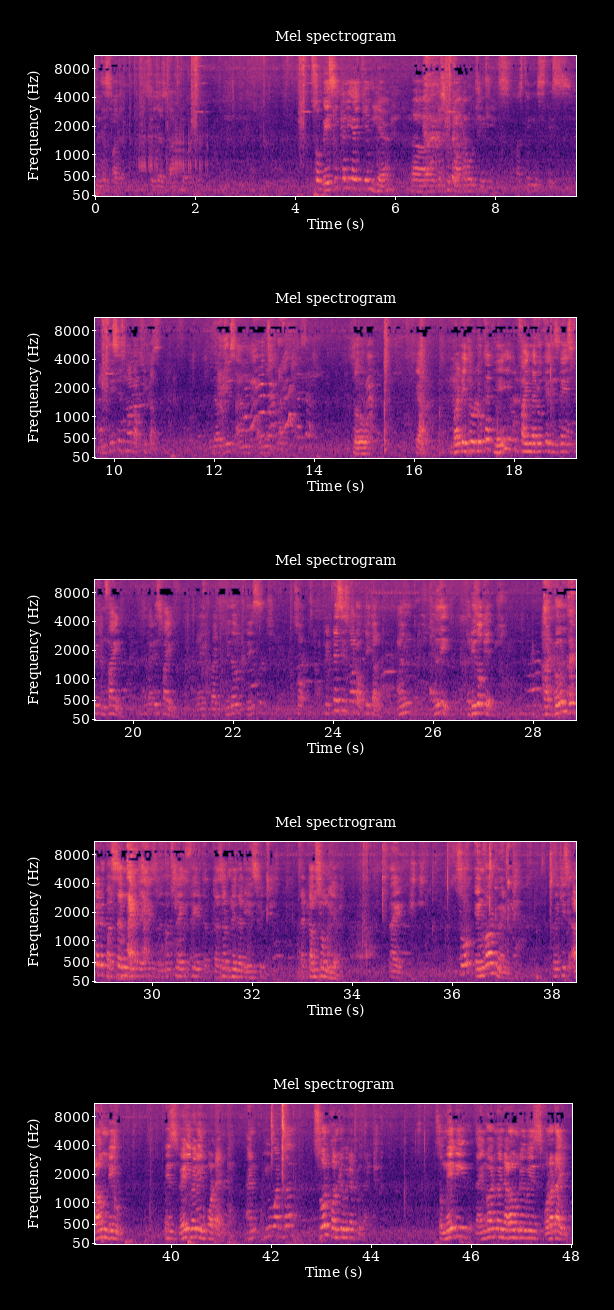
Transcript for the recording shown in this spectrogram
Smita's father. So just. So basically, I came here uh, just to talk about three things. First thing is this, and this is not optical. Without this, I'm almost blind. So, yeah. But if you look at me, you will find that okay, this guy is fit and fine. That is fine, right? But without this, so fitness is not optical. I'm healthy. That is okay. But don't look at a person that is, looks like fit, doesn't mean that he is fit. That comes from here. Right. So environment, which is around you, is very, very important. And you are the sole contributor to that. So maybe the environment around you is volatile,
